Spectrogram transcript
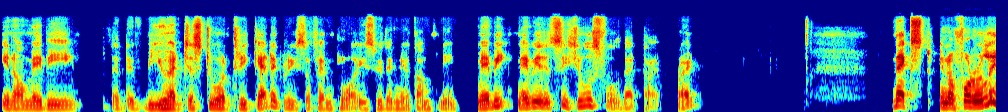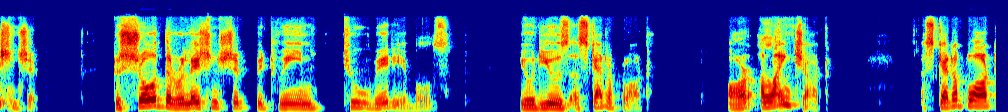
you know maybe that if you had just two or three categories of employees within your company maybe maybe it's, it's useful that time right next you know for relationship to show the relationship between two variables you would use a scatter plot or a line chart. A scatter plot,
